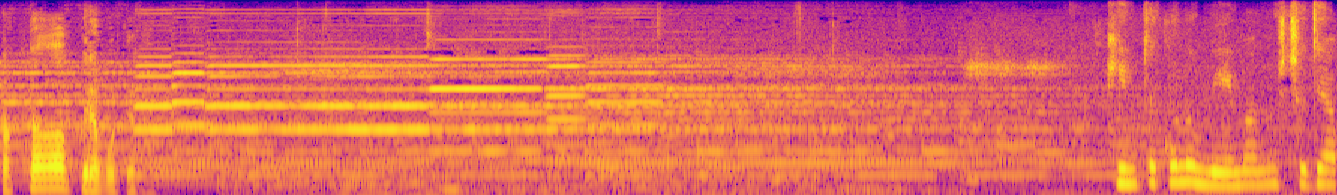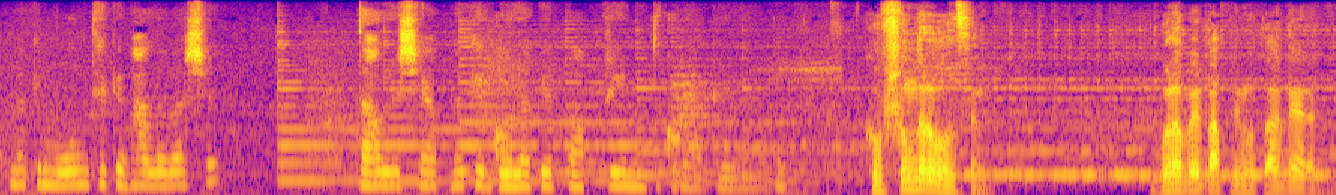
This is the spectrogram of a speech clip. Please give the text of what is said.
টপ টপ করে পড়তে থাকে। কিন্তু কোনো মেয়ে মানুষ যদি আপনাকে মন থেকে ভালোবাসে তাহলে সে আপনাকে গোলাপের পাপড়ির মতো করে আগলে রাখবে। খুব সুন্দর বলছেন। গোলাপের পাপড়ির মতো আগলে রাখব।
